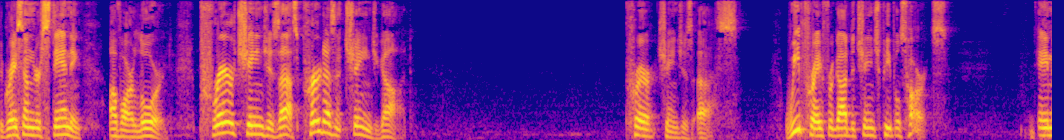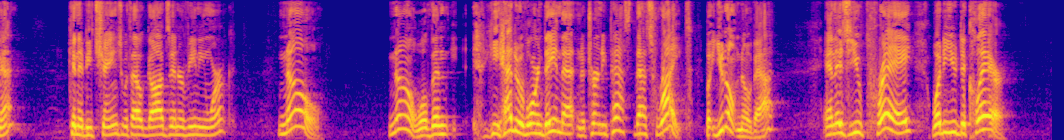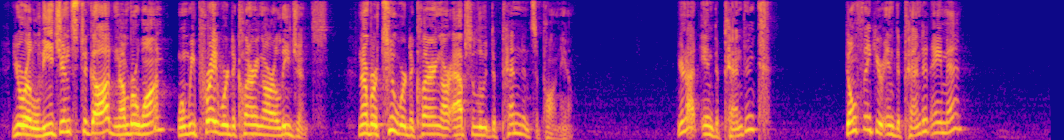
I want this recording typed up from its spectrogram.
the grace and understanding of our Lord. Prayer changes us, prayer doesn't change God prayer changes us. We pray for God to change people's hearts. Amen? Can it be changed without God's intervening work? No. No. Well, then he had to have ordained that in eternity past. That's right. But you don't know that. And as you pray, what do you declare? Your allegiance to God, number one. When we pray, we're declaring our allegiance. Number two, we're declaring our absolute dependence upon him. You're not independent. Don't think you're independent, amen?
